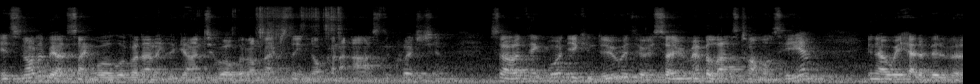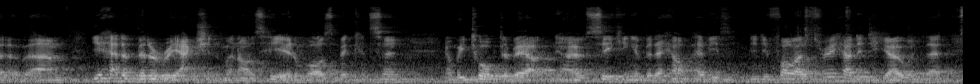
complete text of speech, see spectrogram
it's not about saying, well, look, I don't think they're going too well, but I'm actually not going to ask the question. So I think what you can do with her is say, remember last time I was here? You know, we had a bit of a, um, you had a bit of reaction when I was here and was a bit concerned. And we talked about, you know, seeking a bit of help. Have you, did you follow through? How did you go with that?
